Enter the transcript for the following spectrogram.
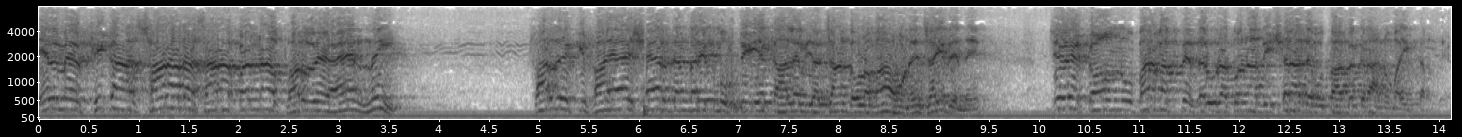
علم فکا سارا دا سارا پڑھنا فرض این نہیں۔ فرض کفایا شہر کے اندر ایک مفتی، ایک عالم یا چند علماء ہونے چاہیے نے جہے قوم نو بر وقت ضرورت انہوں دی شرح کے مطابق رہنمائی کرتے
